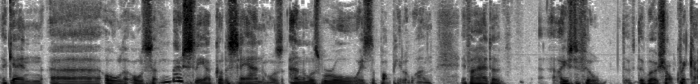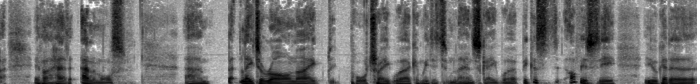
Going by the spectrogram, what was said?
again uh, all also mostly I've got to say animals. Animals were always the popular one. If I had a, I used to fill the, the workshop quicker if I had animals. Um, but later on, I did portrait work and we did some landscape work because obviously you get a,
